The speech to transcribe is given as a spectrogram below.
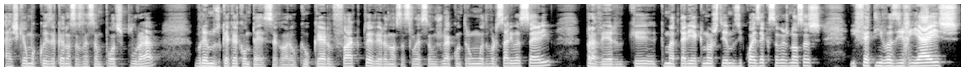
Acho que é uma coisa que a nossa seleção pode explorar. Veremos o que é que acontece. Agora, o que eu quero de facto é ver a nossa seleção jogar contra um adversário a sério para ver que, que matéria é que nós temos e quais é que são as nossas efetivas e reais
